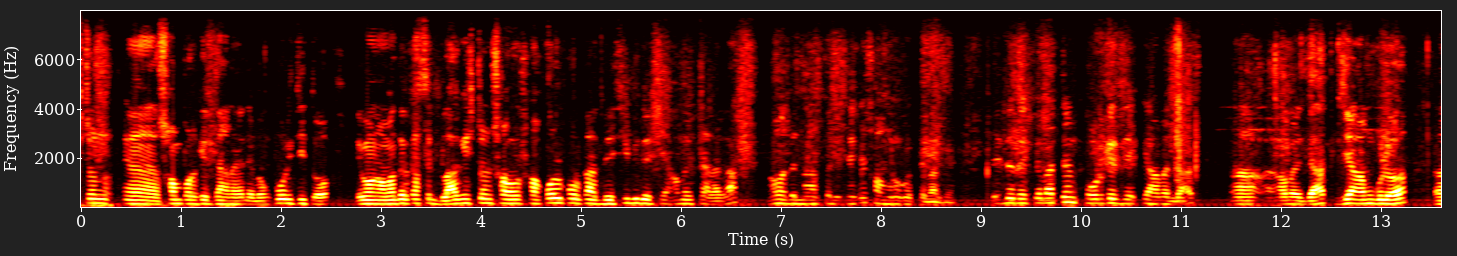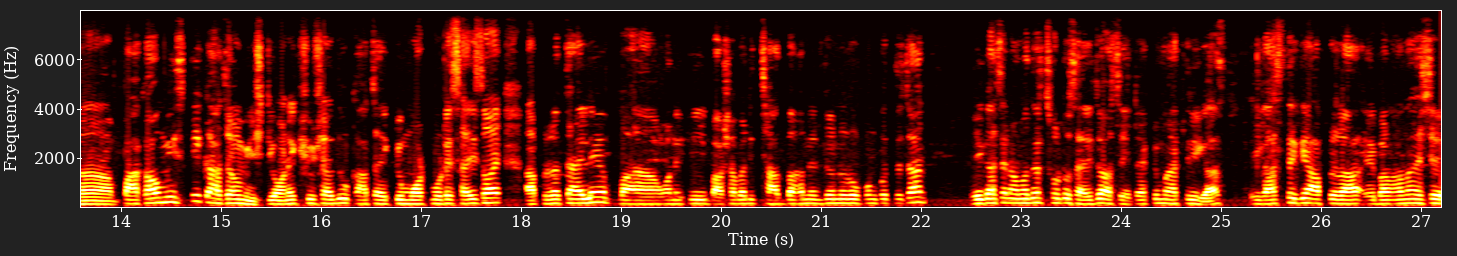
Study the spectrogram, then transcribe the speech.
স্টোন সম্পর্কে জানেন এবং পরিচিত এবং আমাদের কাছে ব্ল্যাক স্টোন সহ সকল প্রকার দেশি বিদেশি আমের চারা গাছ আমাদের নার্সারি থেকে সংগ্রহ করতে পারবেন এই যে দেখতে পাচ্ছেন ফোর কেজি একটি আমের গাছ আমের জাত। যে আমগুলো পাকাও মিষ্টি, কাঁচাও মিষ্টি। অনেক সুস্বাদু, কাঁচা একটু মটমটে সাইজ হয়। আপনারা চাইলে অনেকেই বাসা বাড়ির ছাদ বাগানের জন্য রোপণ করতে চান। এই গাছের আমাদের ছোট সাইজও আছে এটা একটি মাতৃ গাছ। এই গাছ থেকে আপনারা এবার আনায়াসে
